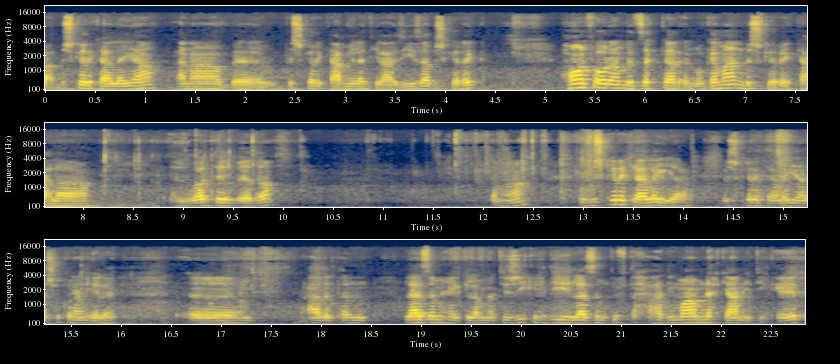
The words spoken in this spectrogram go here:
فبشكرك عليها. أنا بشكرك عميلتي العزيزة بشكرك. هون فورا بتذكر إنه كمان بشكرك على الوردة البيضاء. تمام؟ وبشكرك عليها. بشكرك عليها. شكرا إلك. عادة لازم هيك لما تجيك هدية لازم تفتح هذه ما عم نحكي عن اتيكيت.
